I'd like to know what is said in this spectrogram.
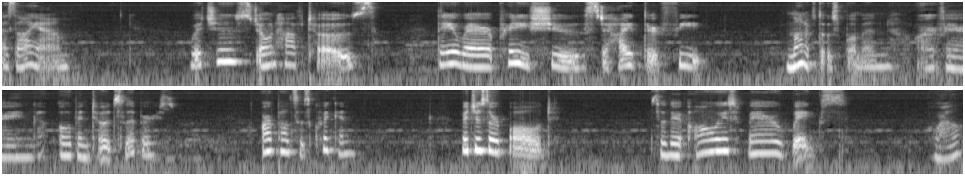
as I am. Witches don't have toes. They wear pretty shoes to hide their feet. None of those women are wearing open toed slippers. Our pulses quicken. Witches are bald, so they always wear wigs. Well,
